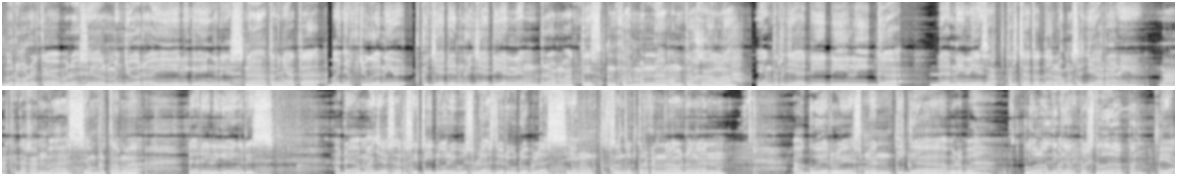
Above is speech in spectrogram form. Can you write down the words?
baru mereka berhasil menjuarai Liga Inggris. Nah ternyata banyak juga nih kejadian-kejadian yang dramatis. Entah menang entah kalah yang terjadi di Liga. Dan ini tercatat dalam sejarah nih. Nah kita akan bahas yang pertama dari Liga Inggris ada Manchester City 2011-2012 yang tentu terkenal dengan Aguero ya 93 berapa 28 3 plus 28 Iya.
